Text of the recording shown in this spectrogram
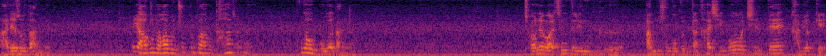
안 해서도 안 되고 야구도 하고 축구도 하고 다 하잖아요. 그거하고 뭐가 달라? 전에 말씀드린 그 암수 구분 딱 하시고 칠 때 가볍게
